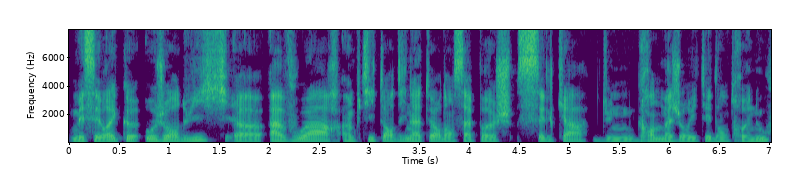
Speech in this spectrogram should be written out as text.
Mais c'est vrai qu'aujourd'hui, avoir un petit ordinateur dans sa poche, c'est le cas d'une grande majorité d'entre nous.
